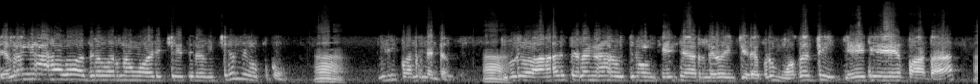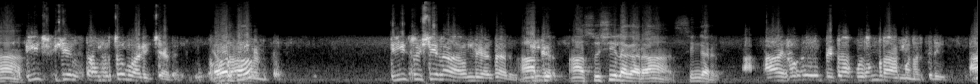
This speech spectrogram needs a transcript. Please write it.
తెలంగాణలో అగ్రవర్ణం వాడి చేతిలో ఇచ్చిన మేము ఒప్పుకోం. ఇది ఫండమెంటల్. ఇప్పుడు ఆనాడు తెలంగాణ ఉద్యమం కేసీఆర్ నిర్వహించేటప్పుడు మొదటి జేజే పాట. టి సుశీల తమ్ముడితో ఎవరితో? టి సుశీల ఉంది కదా సార్ సుశీల గారా సింగర్ ఆ ఎవరు? పిఠాపురం బ్రాహ్మణ స్త్రీ. ఆ.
